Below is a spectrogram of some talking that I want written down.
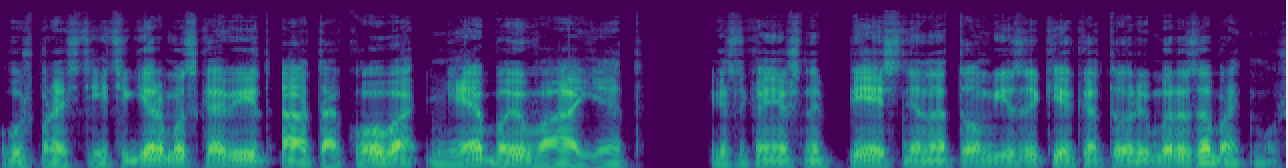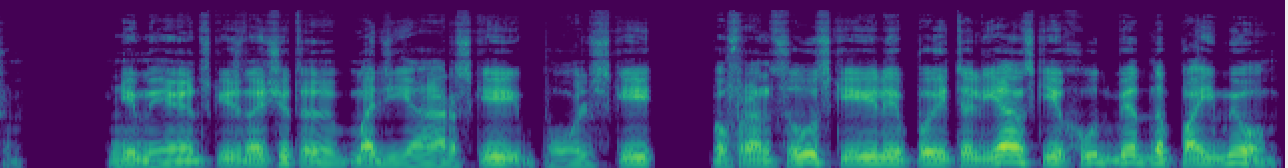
Уж простите, гермосковит, а такого не бывает. Если, конечно, песня на том языке, который мы разобрать можем. Немецкий, значит, мадьярский, польский, по-французски или по-итальянски худ-бедно поймем.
